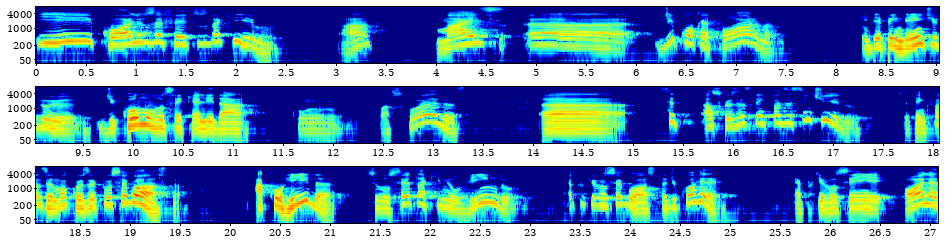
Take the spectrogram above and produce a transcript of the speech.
e colhe os efeitos daquilo. Tá? Mas, uh, de qualquer forma, independente do, de como você quer lidar com, com as coisas, uh, as coisas têm que fazer sentido. Você tem que fazer uma coisa que você gosta. A corrida, se você está aqui me ouvindo, é porque você gosta de correr. É porque você olha,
